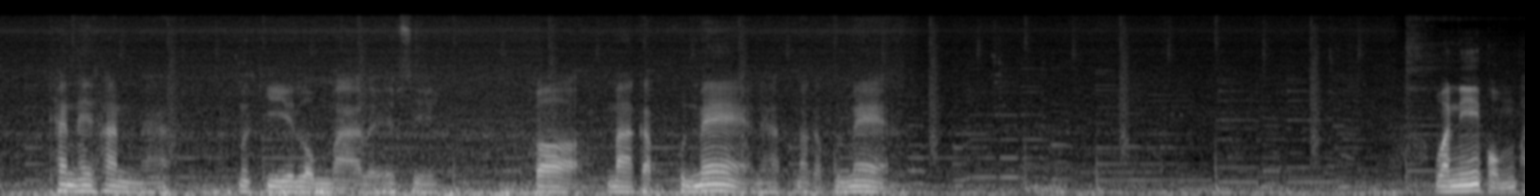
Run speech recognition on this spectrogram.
ำแท่นให้ท่านนะฮะเมื่อกี้ลมมาเลย FC ก็มากับคุณแม่นะครับมากับคุณแม่ วันนี้ผมพ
